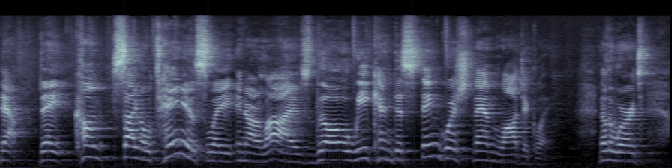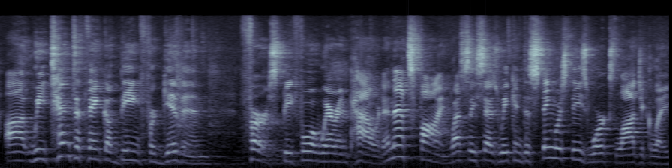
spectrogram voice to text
Now, they come simultaneously in our lives, though we can distinguish them logically. In other words, uh, we tend to think of being forgiven first before we're empowered, and that's fine. Wesley says we can distinguish these works logically.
